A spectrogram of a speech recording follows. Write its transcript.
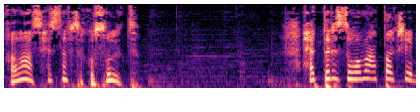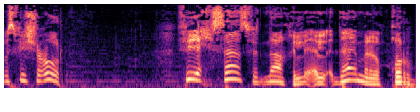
خلاص حس نفسك وصلت. حتى لسه هو ما أعطاك شيء بس في شعور في إحساس في الداخل دائما القرب.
